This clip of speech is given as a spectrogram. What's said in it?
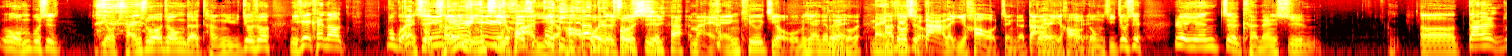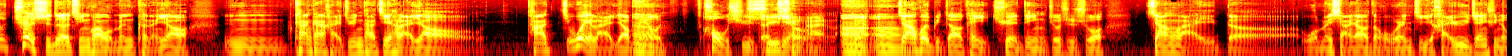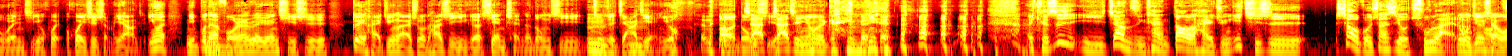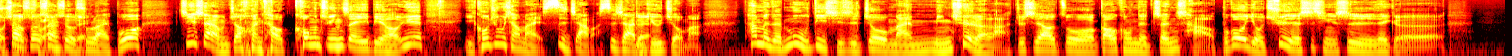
我们不是有传说中的腾云，就是说你可以看到，不管是腾云计划也好，或者说是买 NQ 九，我们现在跟美国，它都是大了一号，整个大了一号的东西。就是瑞渊，这可能是。呃，当然，确实的情况，我们可能要嗯看看海军他接下来要他未来要没有后续的建案了，嗯、对，嗯、这样会比较可以确定，就是说将来的我们想要的无人机，海域侦巡的无人机会会是什么样子？因为你不能否认，瑞渊其实对海军来说，它是一个现成的东西，嗯、就是加减用的那种东西，哦、加加减用的概 念。哎，可是以这样子，你看到了海军，一其实。效果算是有出来了，我觉得效果效果算是有出来。不过接下来我们就要换到空军这一边哦，因为以空军不想买四架嘛，四架 MQ 九嘛，他们的目的其实就蛮明确了啦，就是要做高空的侦察。不过有趣的事情是那个。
